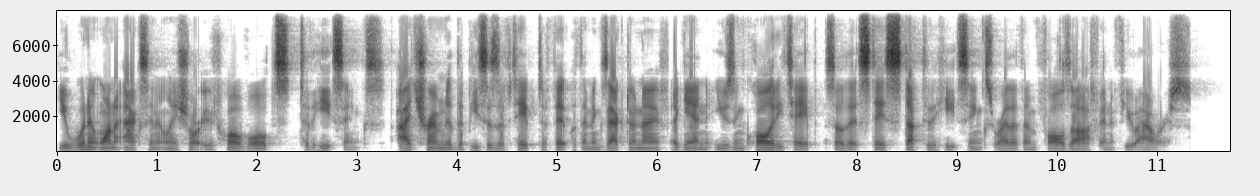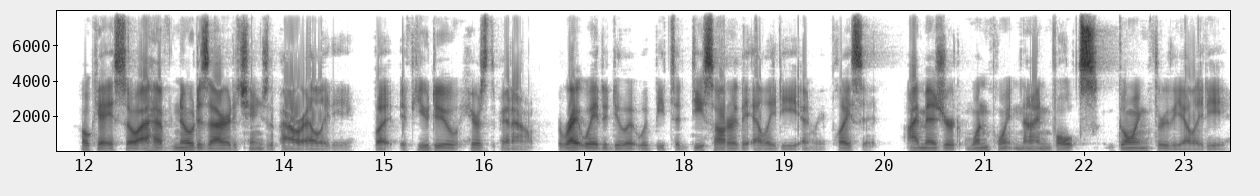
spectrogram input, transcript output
You wouldn't want to accidentally short your 12 volts to the heat sinks. I trimmed the pieces of tape to fit with an X-Acto knife, again using quality tape so that it stays stuck to the heat sinks rather than falls off in a few hours. Okay, so I have no desire to change the power LED, but if you do, here's the pinout. The right way to do it would be to desolder the LED and replace it. I measured 1.9 volts going through the LED,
